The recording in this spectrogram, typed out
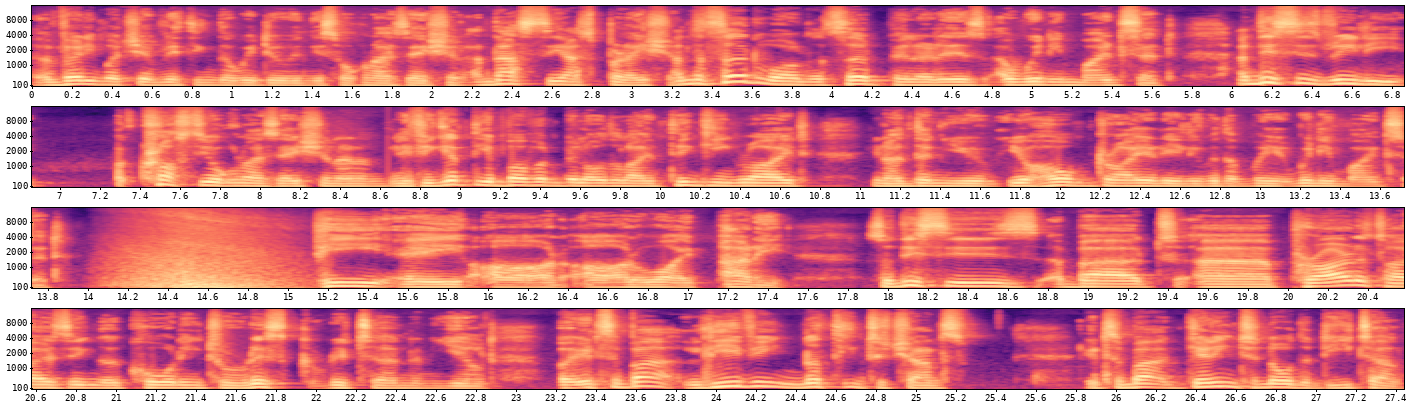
uh, very much everything that we do in this organization. And that's the aspiration. And the third one, the third pillar is a winning mindset. And this is really across the organization. And if you get the above and below the line thinking right, you know, then you, you're home dry really with a winning mindset. P A R R Y, PARRY. So this is about uh, prioritizing according to risk, return, and yield. But it's about leaving nothing to chance. It's about getting to know the detail.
